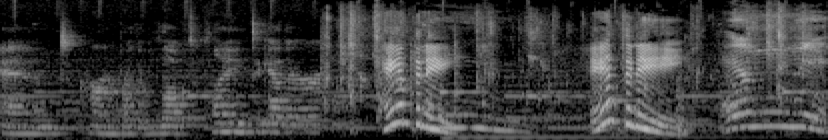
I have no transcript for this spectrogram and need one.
and her and her brother loved playing together. Anthony! Anthony! Anthony!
